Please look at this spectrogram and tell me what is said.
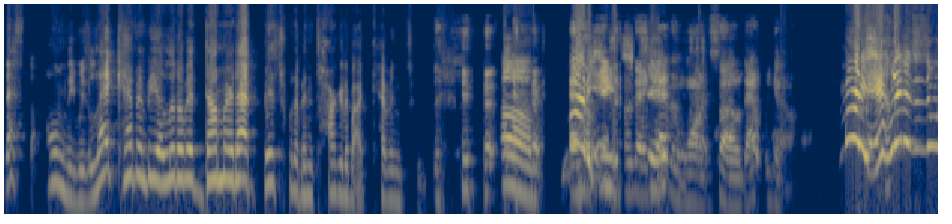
That's the only reason. Let Kevin be a little bit dumber. That bitch would have been targeted by Kevin too. Um, Marty ain't shit. Kevin wants, so that you know. Marty Haleena just doing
